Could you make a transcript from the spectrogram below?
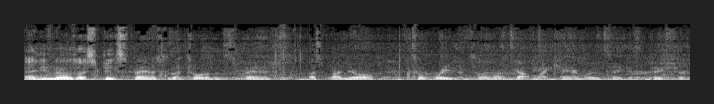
And he knows I speak Spanish because I told him in Spanish, Espanol, to wait until I went and got my camera to take his picture.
